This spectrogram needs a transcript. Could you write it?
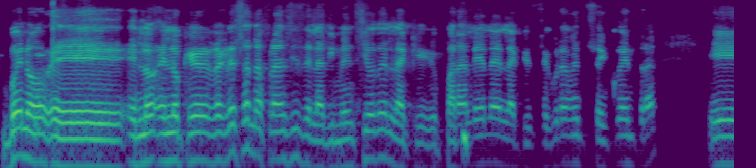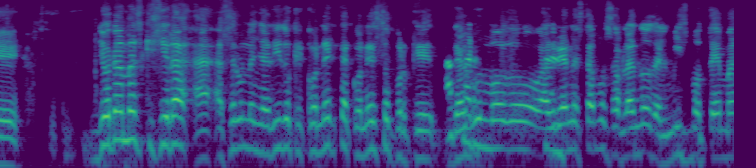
Bueno, eh, en, lo, en, lo, que regresan a Francis de la dimensión en la que paralela en la que seguramente se encuentra, yo nada más quisiera hacer un añadido que conecta con esto, porque ah, de algún modo, Adriana, estamos hablando del mismo tema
